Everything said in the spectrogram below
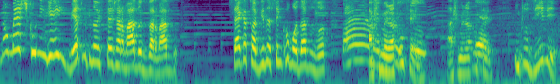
Não mexe com ninguém, mesmo que não esteja armado ou desarmado. Segue a tua vida sem incomodar dos outros. Ah, Acho o melhor isso- conselho. isso- Acho o melhor conselho. Inclusive,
